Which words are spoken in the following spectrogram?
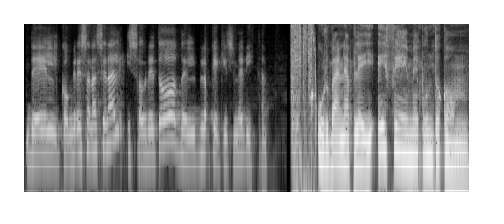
del Congreso Nacional y sobre todo del bloque kirchnerista. UrbanaPlayFM.com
